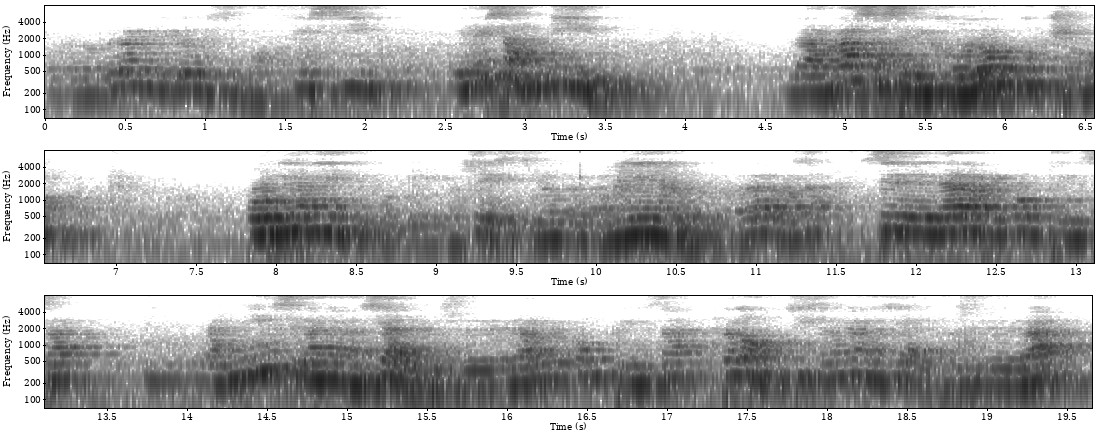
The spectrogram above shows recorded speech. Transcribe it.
con la doctora Rivero decimos que si en esas mil la raza se mejoró mucho, obviamente, porque no sé, se hicieron tratamientos, mejorar la raza, se deberá la recompensa, las mil serán gananciales, pero se deberá recompensa, perdón, sí serán gananciales, pero se deberá,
